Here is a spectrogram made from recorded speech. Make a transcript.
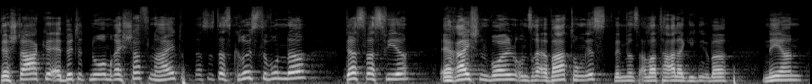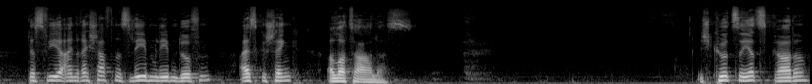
Der Starke, er bittet nur um Rechtschaffenheit. Das ist das größte Wunder. Das, was wir erreichen wollen, unsere Erwartung ist, wenn wir uns Allah Ta'ala gegenüber nähern, dass wir ein rechtschaffenes Leben leben dürfen, als Geschenk Allah Ta'alas. Ich kürze jetzt gerade,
